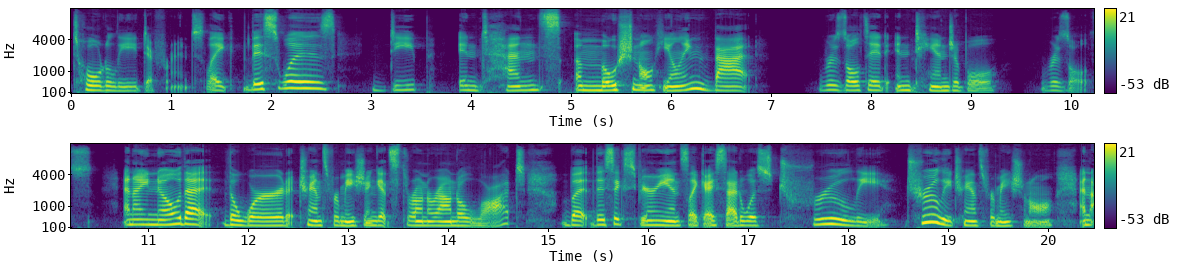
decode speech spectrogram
totally different. Like, this was deep intense emotional healing that resulted in tangible results. And I know that the word transformation gets thrown around a lot, but this experience, like I said, was truly, truly transformational. And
